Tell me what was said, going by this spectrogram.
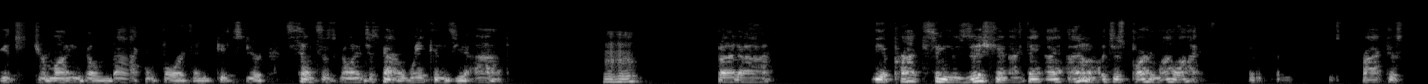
Gets your mind going back and forth and gets your senses going. It just kind of wakens you up. Mm-hmm. But uh, be a practicing musician, I think I, I don't know, it's just part of my life. Just practice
